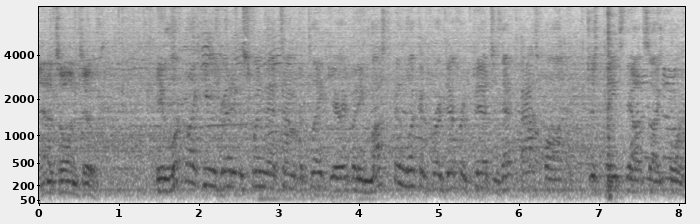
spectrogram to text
and it's 0-2. He looked like he was ready to swing that time at the plate, Gary, but he must have been looking for a different pitch as that fastball just paints the outside corner.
